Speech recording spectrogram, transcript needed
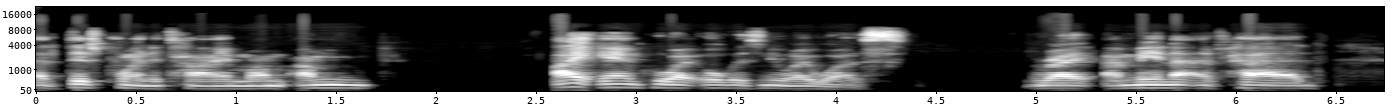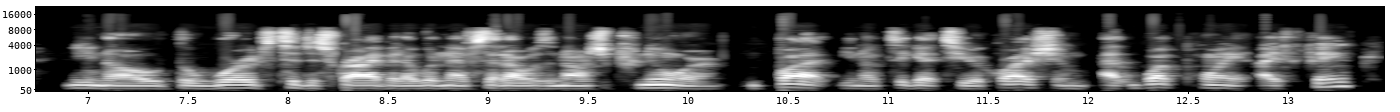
at this point in time I'm I'm I am who I always knew I was, right? I may not have had, you know, the words to describe it. I wouldn't have said I was an entrepreneur. But, you know, to get to your question, at what point, I think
